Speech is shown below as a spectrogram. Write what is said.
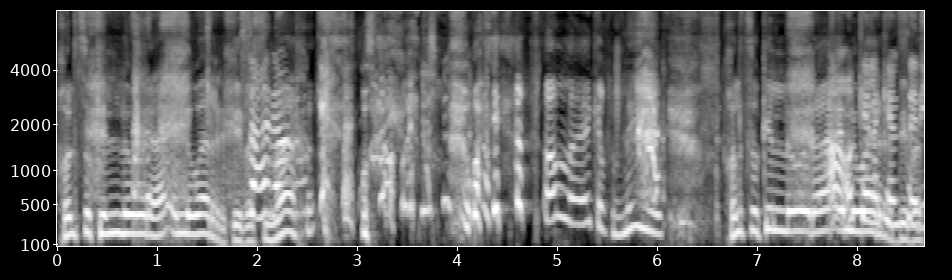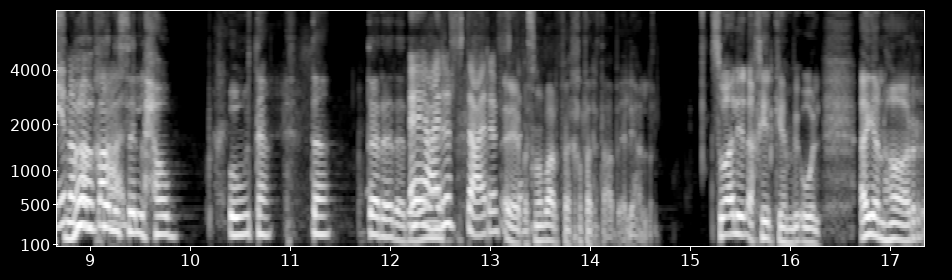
خلصوا كله راق الورد بس ما وحياة الله هيك الغنية خلصوا كله راق آه، الورد بس ما. خلص الحب وتا تا. إيه عرفت عرفت إيه بس ما بعرف خطرت على بالي هلا سؤالي الاخير كان بيقول اي نهار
